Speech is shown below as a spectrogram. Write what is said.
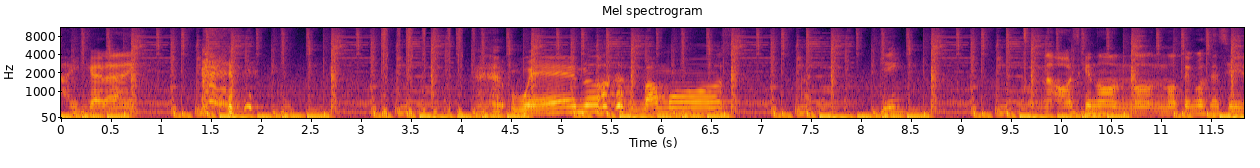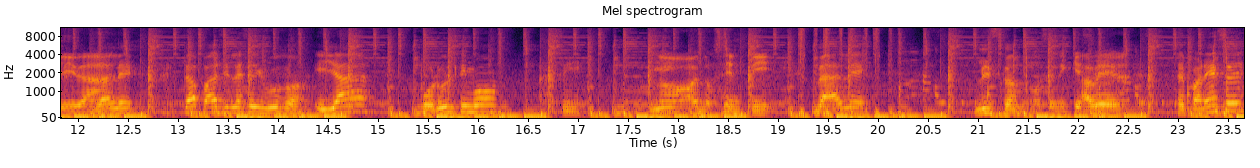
Ay, caray. Bueno, vamos. Aquí, No, es que no, no, no tengo sensibilidad. dale. Está fácil este dibujo. Y ya, por último, así. Y No, no sentí. dale. Listo. No sé ni qué A sea. ver, ¿se parece?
